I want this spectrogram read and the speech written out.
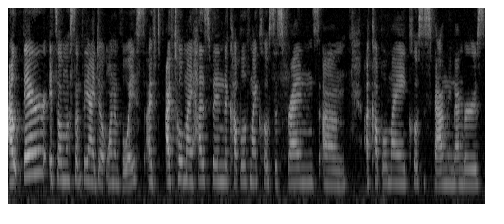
out there. It's almost something I don't want to voice. I've I've told my husband, a couple of my closest friends, um, a couple of my closest family members.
